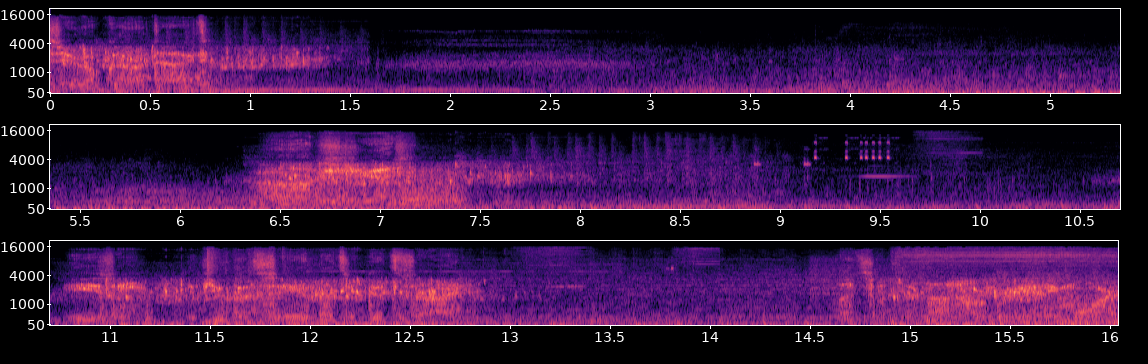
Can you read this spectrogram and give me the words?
Zero Oh, shit. Easy. If you can see him, that's a good sign. Let's hope they're not hungry anymore.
